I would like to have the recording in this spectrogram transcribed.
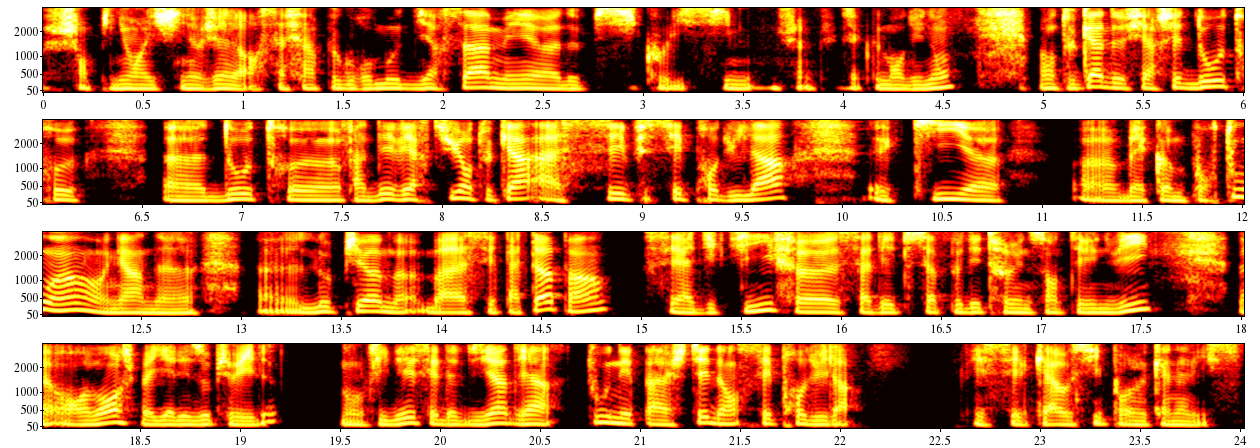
champignons hallucinogènes. Alors, ça fait un peu gros mot de dire ça, mais de psycholycine, je ne sais plus exactement du nom. Mais en tout cas, de chercher d'autres, d'autres, enfin, des vertus, en tout cas, à ces, ces produits-là qui euh, ben, comme pour tout, hein, regarde, euh, euh, l'opium, bah, c'est pas top, hein, c'est addictif, ça, peut détruire une santé, une vie. en revanche, bah, il y a les opioïdes. Donc l'idée, c'est de dire, tiens, tout n'est pas acheté dans ces produits-là. Et c'est le cas aussi pour le cannabis.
